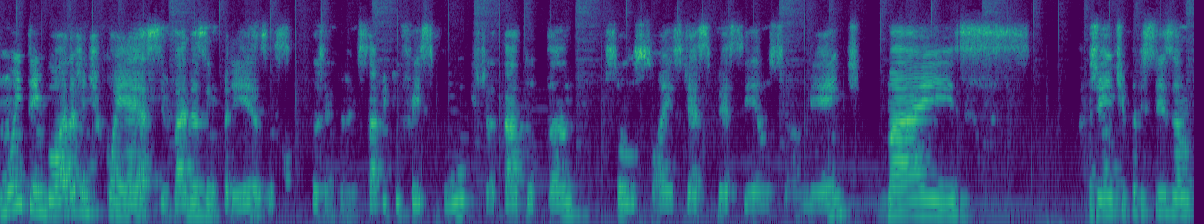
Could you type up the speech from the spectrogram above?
Muito embora a gente conhece várias empresas, por exemplo, a gente sabe que o Facebook já está adotando soluções de SBSE no seu ambiente, mas a gente precisa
